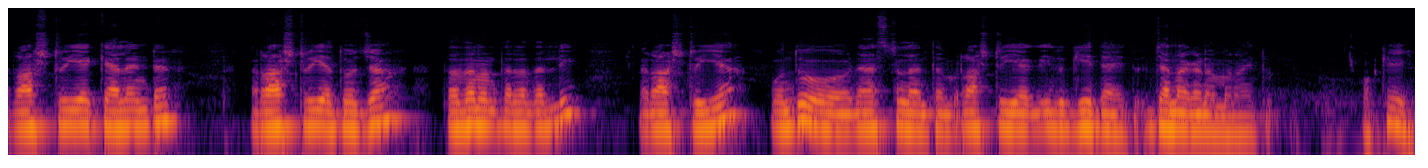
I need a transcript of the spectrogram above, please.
ರಾಷ್ಟ್ರೀಯ ಕ್ಯಾಲೆಂಡರ್, ರಾಷ್ಟ್ರೀಯ ಧ್ವಜ, ತದನಂತರದಲ್ಲಿ ರಾಷ್ಟ್ರೀಯ ಒಂದು ನ್ಯಾಷನಲ್ ಆ್ಯಂಥಮ್ ರಾಷ್ಟ್ರೀಯ ಇದು ಗೀತೆ ಆಯಿತು, ಜನಗಣಮನ ಆಯಿತು. ಓಕೆ.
